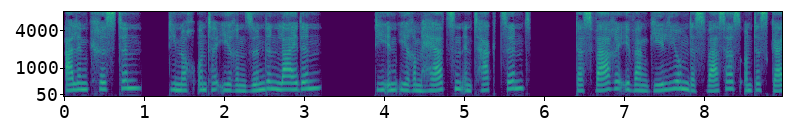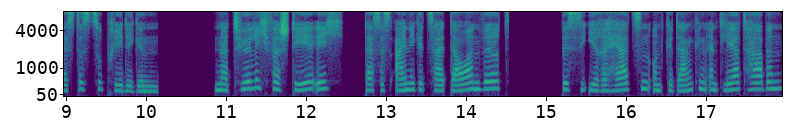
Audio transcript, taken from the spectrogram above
allen Christen, die noch unter ihren Sünden leiden, die in ihrem Herzen intakt sind, das wahre Evangelium des Wassers und des Geistes zu predigen. Natürlich verstehe ich, dass es einige Zeit dauern wird, bis sie ihre Herzen und Gedanken entleert haben,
